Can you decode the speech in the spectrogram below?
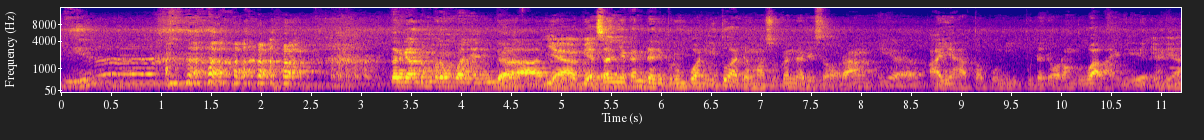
Iya. Tergantung perempuannya juga. ya gitu. biasanya kan dari perempuan itu ada masukan dari seorang Iya. ayah ataupun ibu dari orang tua lah intinya Iya. ya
